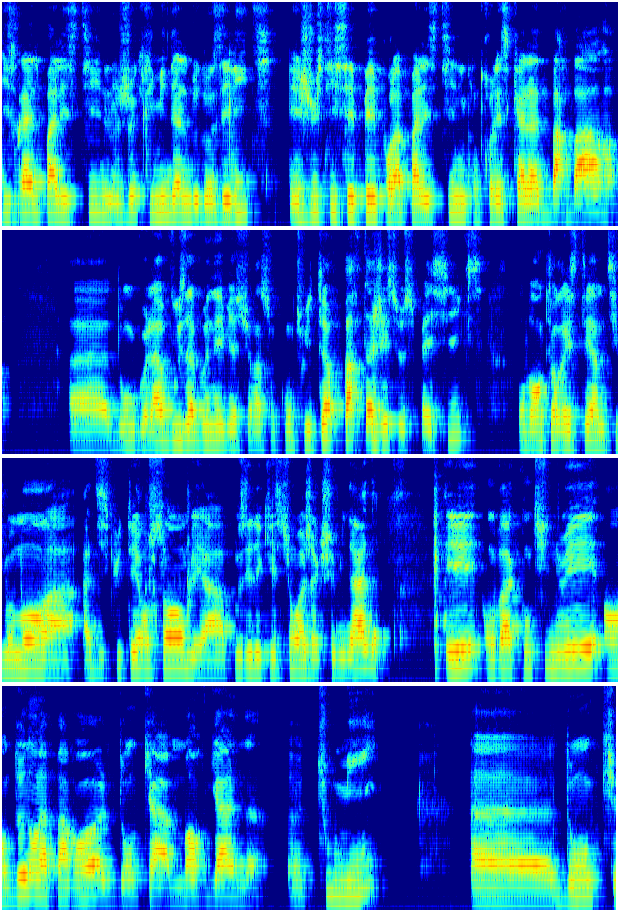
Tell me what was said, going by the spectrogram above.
Israël-Palestine, le jeu criminel de nos élites et Justice et paix pour la Palestine contre l'escalade barbare. Euh, donc voilà, vous abonnez bien sûr à son compte Twitter, partagez ce SpaceX. On va encore rester un petit moment à, discuter ensemble et à poser des questions à Jacques Cheminade. Et on va continuer en donnant la parole donc à Morgane euh, euh, donc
